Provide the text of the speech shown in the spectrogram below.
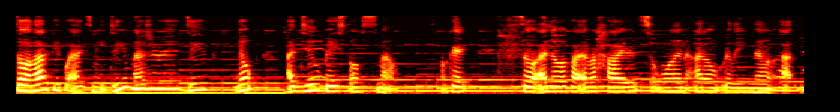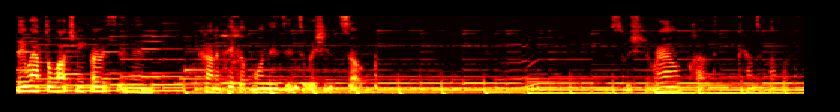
So a lot of people ask me, do you measure it? Do you? Nope. I do based off smell. Okay. So I know if I ever hired someone, I don't really know. I, they would have to watch me first and then kind of pick up on this intuition. So switch it around, counterclockwise.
